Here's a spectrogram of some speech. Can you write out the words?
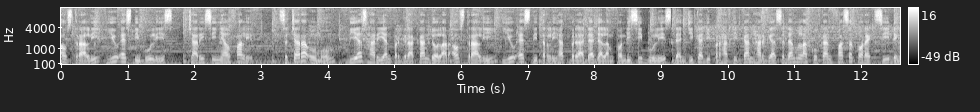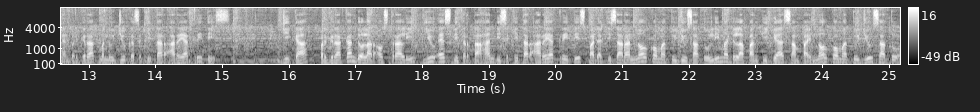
Australia USD bullish, cari sinyal valid. Secara umum, bias harian pergerakan dolar Australia USD terlihat berada dalam kondisi bullish dan jika diperhatikan harga sedang melakukan fase koreksi dengan bergerak menuju ke sekitar area kritis. Jika pergerakan dolar Australia (USD) tertahan di sekitar area kritis pada kisaran 0,71583 sampai 0,71427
